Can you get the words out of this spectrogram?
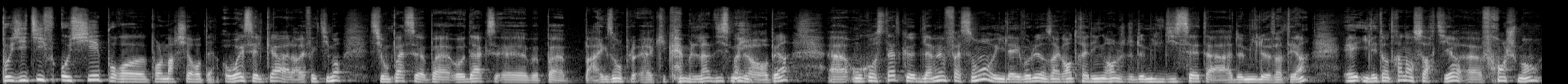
positif haussier pour, euh, pour le marché européen. Oui, c'est le cas. Alors effectivement, si on passe bah, au DAX, bah, par exemple, qui est quand même l'indice majeur européen, on constate que de la même façon, il a évolué dans un grand trading range de 2017 à 2021 et il est en train d'en sortir. franchement,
